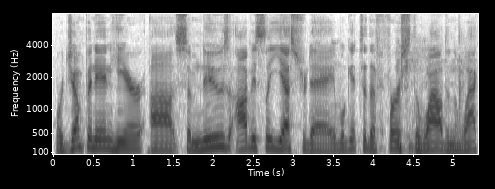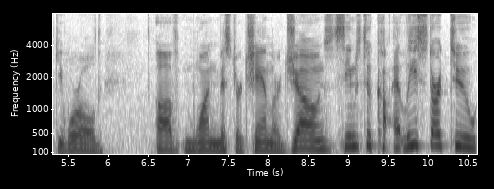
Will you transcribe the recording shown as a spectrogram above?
we're jumping in here. Uh, some news, obviously, yesterday. We'll get to the first, the wild and the wacky world of one Mr. Chandler Jones. Seems to co- at least start to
